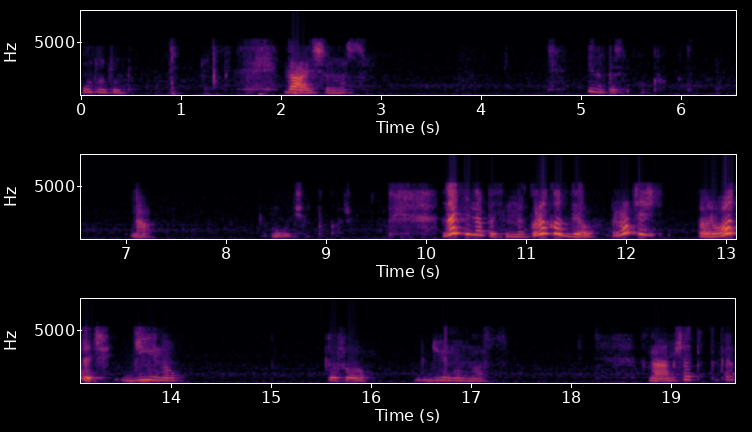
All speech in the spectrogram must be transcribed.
Ут-ут-ут. Далі у нас. І написано. На. Лучше покажу. Ззаді написано крокодил. Родич, родич Діно. То що Діно у нас. Знаємо, що це таке.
